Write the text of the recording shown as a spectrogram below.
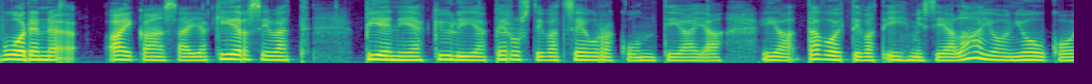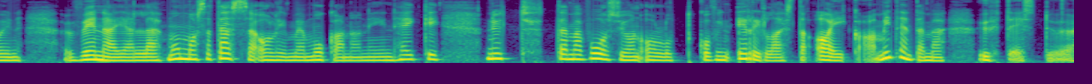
vuoden aikaansa ja kiersivät pieniä kyliä, perustivat seurakuntia ja, ja tavoittivat ihmisiä laajoin joukoin Venäjällä. Muun muassa tässä olimme mukana, niin Heikki, nyt tämä vuosi on ollut kovin erilaista aikaa. Miten tämä yhteistyö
